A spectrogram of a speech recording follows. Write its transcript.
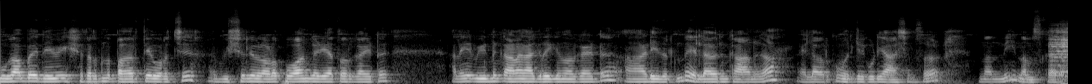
മൂകാംബ ദേവി ക്ഷേത്രത്തിൽ നിന്ന് പകർത്തിയ കുറച്ച് വിഷ്വലുകൾ അവിടെ പോകാൻ കഴിയാത്തവർക്കായിട്ട് അല്ലെങ്കിൽ വീണ്ടും കാണാൻ ആഗ്രഹിക്കുന്നവർക്കായിട്ട് ആഡ് ചെയ്തിട്ടുണ്ട്. എല്ലാവരും കാണുക. എല്ലാവർക്കും ഒരിക്കൽ കൂടി ആശംസകൾ. നന്ദി നമസ്കാരം.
